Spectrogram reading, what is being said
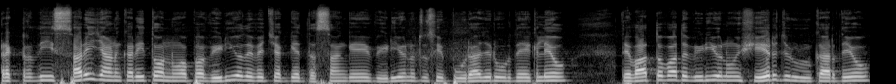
ਟਰੈਕਟਰ ਦੀ ਸਾਰੀ ਜਾਣਕਾਰੀ ਤੁਹਾਨੂੰ ਆਪਾਂ ਵੀਡੀਓ ਦੇ ਵਿੱਚ ਅੱਗੇ ਦੱਸਾਂਗੇ। ਵੀਡੀਓ ਨੂੰ ਤੁਸੀਂ ਪੂਰਾ ਜ਼ਰੂਰ ਦੇਖ ਲਿਓ ਤੇ ਵੱਧ ਤੋਂ ਵੱਧ ਵੀਡੀਓ ਨੂੰ ਸ਼ੇਅਰ ਜ਼ਰੂਰ ਕਰ ਦਿਓ।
